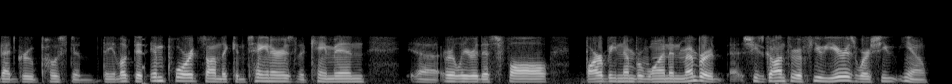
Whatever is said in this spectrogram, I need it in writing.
that group posted. They looked at imports on the containers that came in uh, earlier this fall. Barbie number one, and remember, she's gone through a few years where she, you know,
